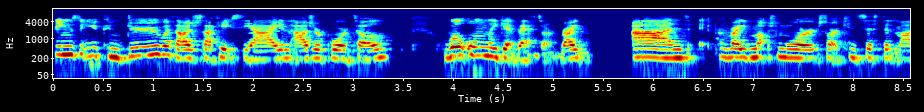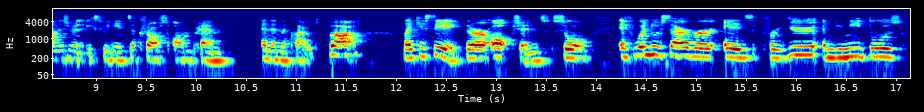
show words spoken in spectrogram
things that you can do with Azure Stack HCI and Azure Portal will only get better, right? And provide much more sort of consistent management experience across on-prem and in the cloud. But like I say, there are options. So if Windows Server is for you and you need those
